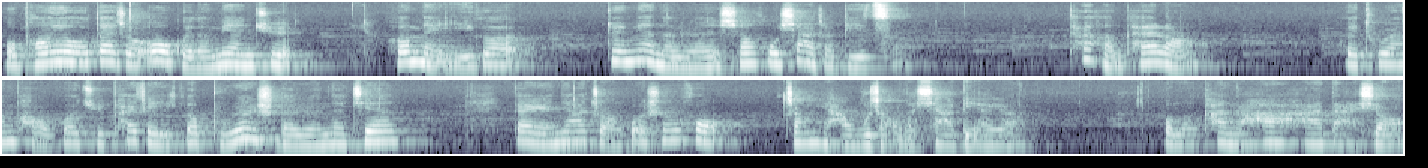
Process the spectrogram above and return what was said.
我朋友戴着恶鬼的面具，和每一个对面的人相互吓着彼此。他很开朗，会突然跑过去拍着一个不认识的人的肩，待人家转过身后，张牙舞爪的吓别人。我们看着哈哈大笑。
